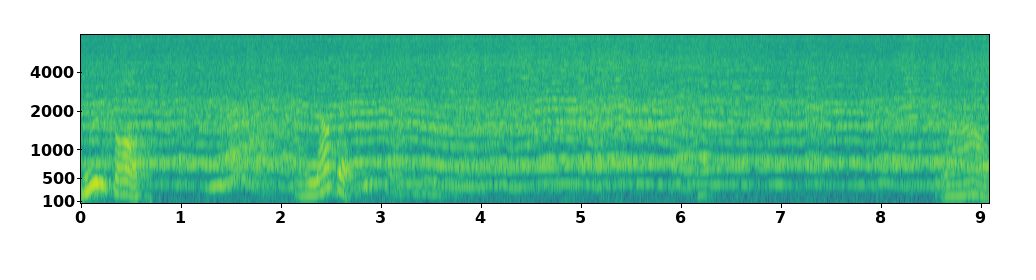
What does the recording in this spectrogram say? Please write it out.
Beautiful. I love it. Wow.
